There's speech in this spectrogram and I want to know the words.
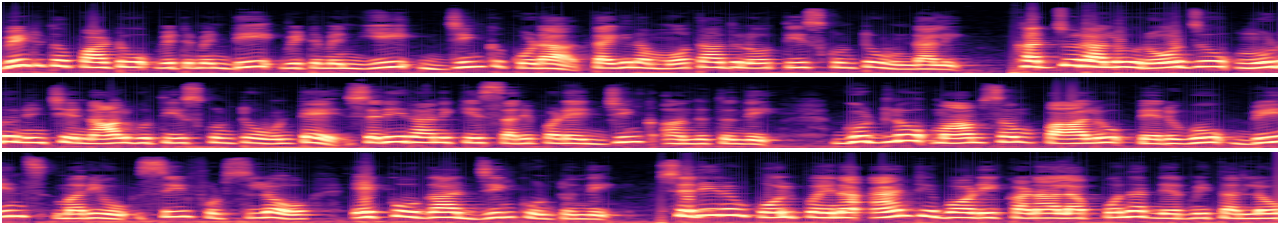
వీటితో పాటు vitamin D vitamin E zinc కూడా తగిన మోతాదులో తీసుకుంటూ ఉండాలి. ఖర్జూరాలు రోజు మూడు నుంచి నాలుగు తీసుకుంటూ ఉంటే శరీరానికి సరిపడే జింక్ అందుతుంది. గుడ్లు మాంసం పాలు పెరుగు బీన్స్ మరియు సీ ఫుడ్స్లో ఎక్కువగా జింక్ ఉంటుంది. శరీరం కోల్పోయిన యాంటీబాడీ కణాల పునర్నిర్మితంలో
